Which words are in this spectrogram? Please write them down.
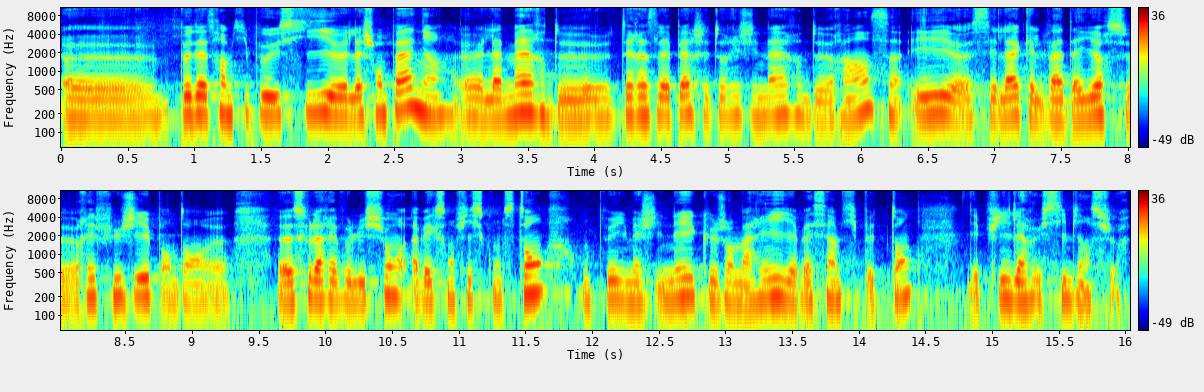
peut-être un petit peu aussi la Champagne. la mère de Thérèse Laperche est originaire de Reims et c'est là qu'elle va d'ailleurs se réfugier pendant sous la Révolution avec son fils Constant. On peut imaginer que Jean-Marie y a passé un petit peu de temps et puis la Russie bien sûr.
